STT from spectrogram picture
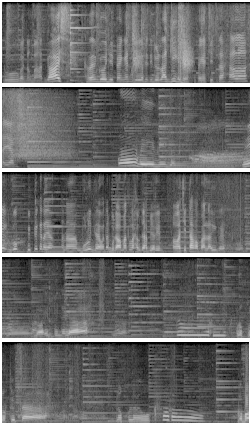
Duh ganteng banget guys keren gue jadi pengen jadi gak bisa tidur lagi gitu. Pengen cita halo sayang. Oh baby gemes ini gue pipi kena kena bulu jerawatan bodo amat lah. Udah biarin. Mama cita kapan lagi guys. Doain punya ya. Iya. peluk peluk kita peluk peluk bobo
